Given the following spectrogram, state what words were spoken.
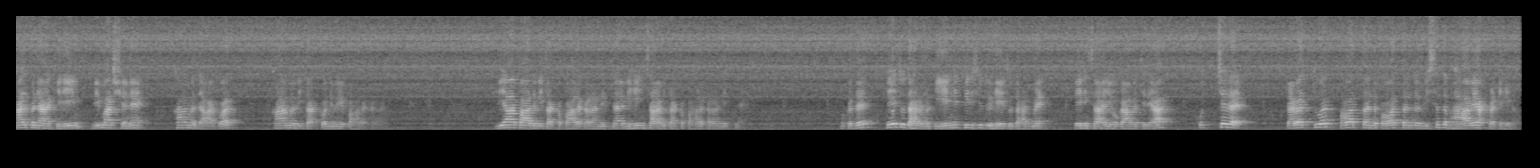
කල්පනා කිරීම විමර්ශන කාම දාගවත් කාම විතක්ක නෙවෙයි පහළ කරන්නේ. ව්‍යාපාද විතක්ක පහළ කරන්නේත් නැහැ විහිංසා විතක්ක පහළ කරන්නේත් නැහැ. මොකද හේතු ධර්ම තියෙන්නේ පිරිසිදු හේතු ධර්ම. ඒ නිසා යෝගාවචරය කොච්චර පැවැත්වුවත් පවත්තන්න පවත්තන්න විසද භාවයක් වැටහෙනවා.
